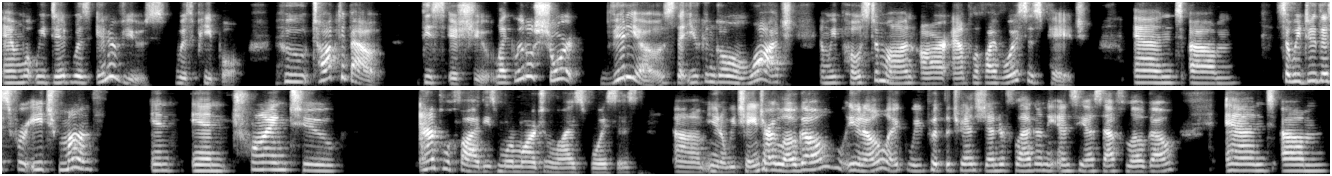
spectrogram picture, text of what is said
And what we did was interviews with people who talked about this issue, like little short videos that you can go and watch. And we post them on our Amplify Voices page. And um, so we do this for each month in, in trying to amplify these more marginalized voices um, you know, we change our logo, you know, like we put the transgender flag on the NCSF logo. And um,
